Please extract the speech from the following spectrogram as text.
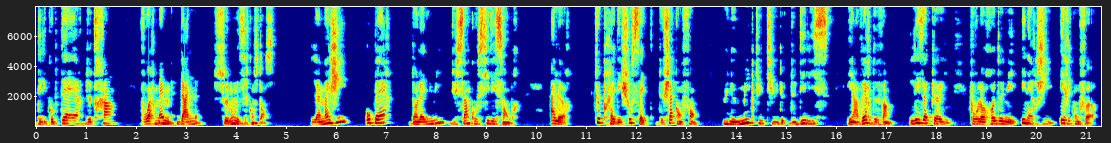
d'hélicoptères, de trains, voire même d'ânes, selon les circonstances. La magie opère dans la nuit du 5 au 6 décembre, alors que près des chaussettes de chaque enfant, une multitude de délices et un verre de vin les accueillent pour leur redonner énergie et réconfort.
